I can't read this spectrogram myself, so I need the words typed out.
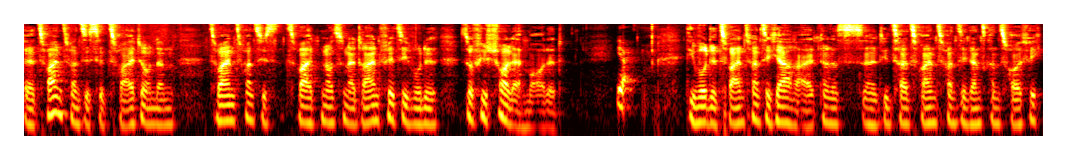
äh, 22.2. und am 22.2.1943 wurde Sophie Scholl ermordet. Ja, Die wurde 22 Jahre alt, ne? das ist äh, die Zahl 22 ganz, ganz häufig.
